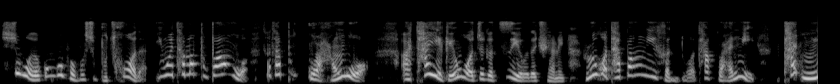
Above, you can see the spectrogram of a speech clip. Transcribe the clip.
其实我的公公婆婆是不错的，因为他们不帮我，但他不管我啊，他也给我这个自由的权利。如果他帮你很多，他管你，他你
